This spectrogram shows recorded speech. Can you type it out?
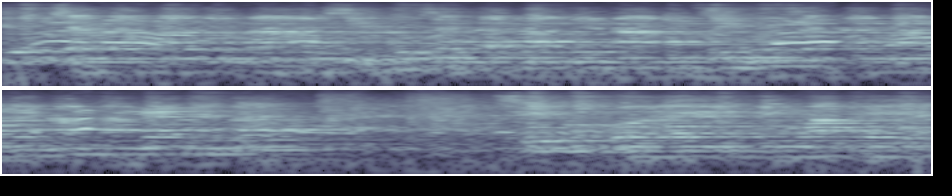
幸福山的帕米尔，幸福山的帕米尔，幸福山的帕米尔，美美美。幸福茉莉映花海。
